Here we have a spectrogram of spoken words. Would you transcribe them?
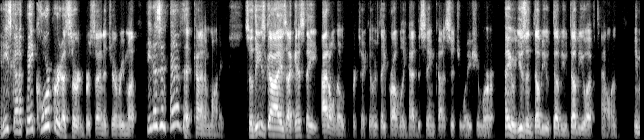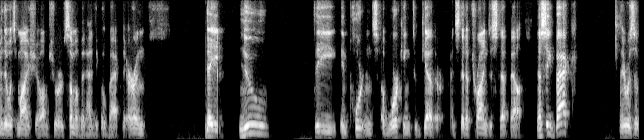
And he's got to pay corporate a certain percentage every month. He doesn't have that kind of money. So these guys, I guess they, I don't know the particulars. They probably had the same kind of situation where, hey, we're using WWWF talent, even though it's my show. I'm sure some of it had to go back there. And they knew the importance of working together instead of trying to step out. Now, see, back there was a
